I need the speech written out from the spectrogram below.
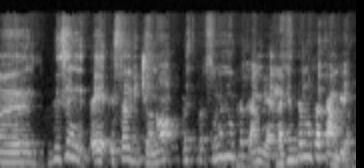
eh, dicen, eh, está el dicho, ¿no? Las personas nunca cambian, la gente nunca cambia.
